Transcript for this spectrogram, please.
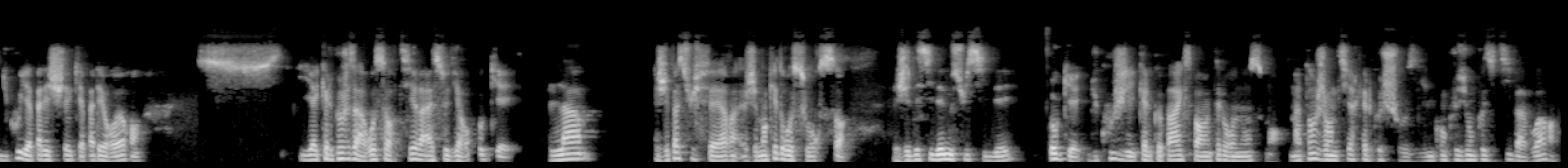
Du coup, il n'y a pas d'échec, il n'y a pas d'erreur il y a quelque chose à ressortir, à se dire, ok, là, j'ai pas su faire, j'ai manqué de ressources, j'ai décidé de me suicider. Ok, du coup, j'ai quelque part expérimenté le renoncement. Maintenant, j'en tire quelque chose. Il y a une conclusion positive à avoir.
